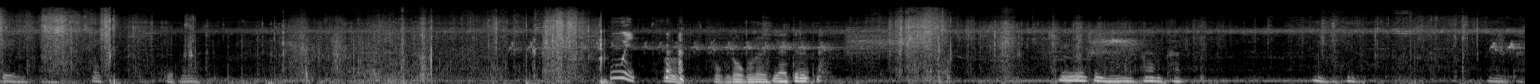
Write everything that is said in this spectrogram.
เด่นเก็บมาอุ้ยอืมปลูกดงเลยเสียตรึกนี่เป็นหางข้างครับอืมนั่นครับ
